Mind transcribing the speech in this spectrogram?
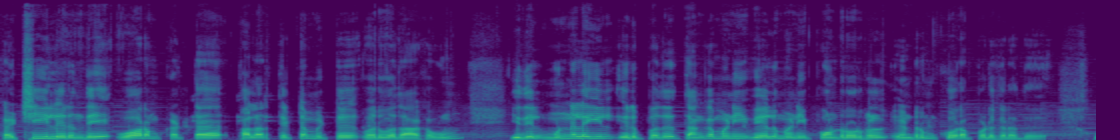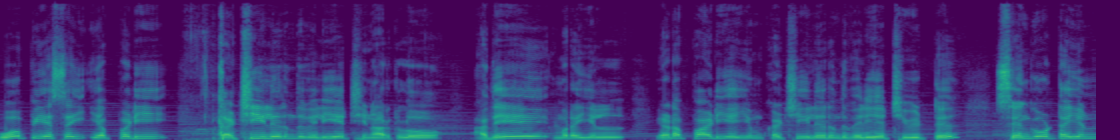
கட்சியிலிருந்தே ஓரம் கட்ட பலர் திட்டமிட்டு வருவதாகவும் இதில் முன்னிலையில் இருப்பது தங்கமணி வேலுமணி போன்றோர்கள் என்றும் கூறப்படுகிறது. ஓபிஎஸ்ஐ எப்படி கட்சியிலிருந்து வெளியேற்றினார்களோ அதே முறையில் எடப்பாடியையும் கட்சியிலிருந்து வெளியேற்றிவிட்டு செங்கோட்டையன்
